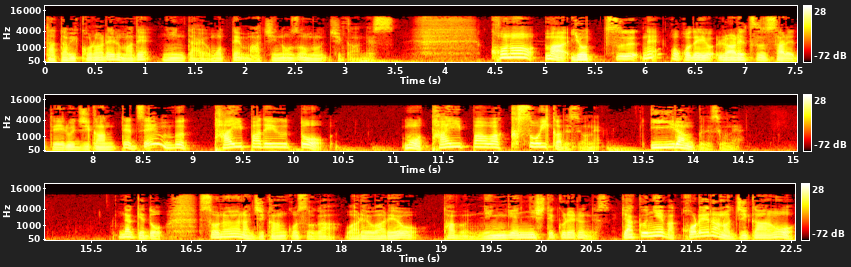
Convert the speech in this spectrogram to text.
再び来られるまで忍耐を持って待ち望む時間です。この、まあ、4つね、ここで羅列されている時間って全部タイパで言うと、もうタイパはクソ以下ですよね。E ランクですよね。だけど、そのような時間こそが我々を多分人間にしてくれるんです。逆に言えばこれらの時間を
